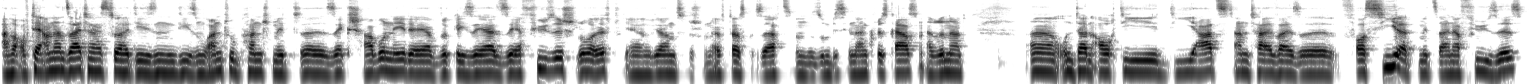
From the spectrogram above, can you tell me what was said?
aber auf der anderen Seite hast du halt diesen, diesen One-Two-Punch mit äh, Zach Charbonnet, der ja wirklich sehr, sehr physisch läuft. Wir, wir haben es ja schon öfters gesagt, so, so ein bisschen an Chris Carson erinnert. Äh, und dann auch die, die Yards dann teilweise forciert mit seiner Physis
